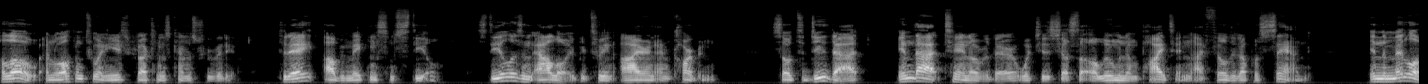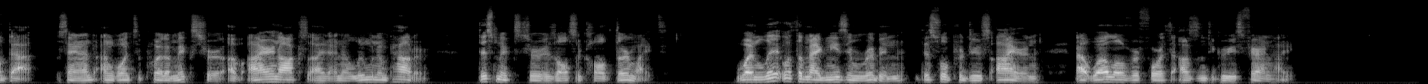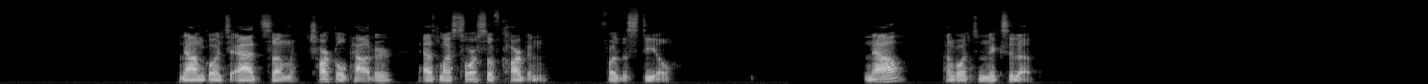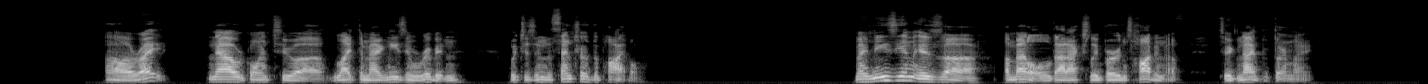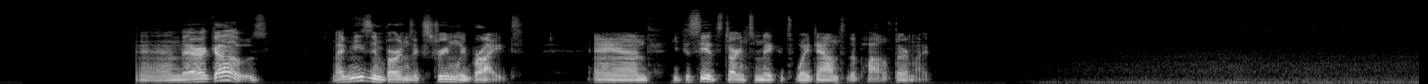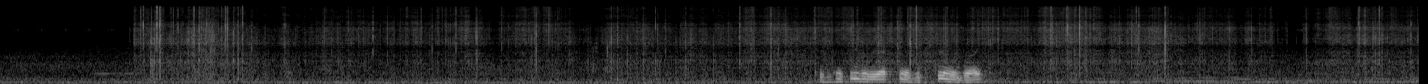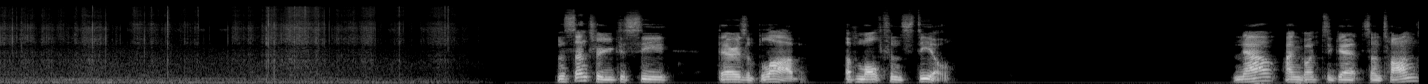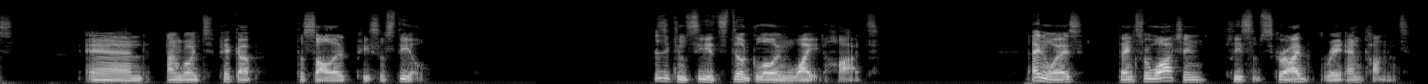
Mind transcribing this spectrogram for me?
Hello, and welcome to an EH Productions chemistry video. Today, I'll be making some steel. Steel is an alloy between iron and carbon. So to do that, in that tin over there, which is just an aluminum pie tin, I filled it up with sand. In the middle of that sand, I'm going to put a mixture of iron oxide and aluminum powder. This mixture is also called thermite. When lit with a magnesium ribbon, this will produce iron at well over 4000 degrees Fahrenheit. Now I'm going to add some charcoal powder as my source of carbon for the steel. Now I'm going to mix it up. Alright, now we're going to uh, light the magnesium ribbon, which is in the center of the pile. Magnesium is uh, a metal that actually burns hot enough to ignite the thermite. And there it goes. Magnesium burns extremely bright, and you can see it's starting to make its way down to the pile of thermite. As you can see, the reaction is extremely bright. In the center, you can see there is a blob of molten steel. Now I'm going to get some tongs and I'm going to pick up the solid piece of steel. As you can see, it's still glowing white hot. Anyways, thanks for watching. Please subscribe, rate, and comment.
